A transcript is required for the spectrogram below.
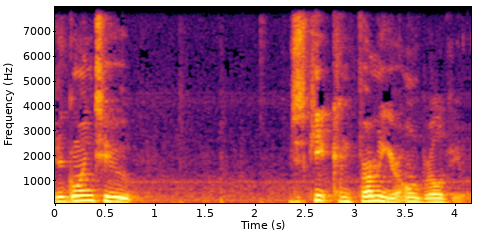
you're going to just keep confirming your own worldview.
